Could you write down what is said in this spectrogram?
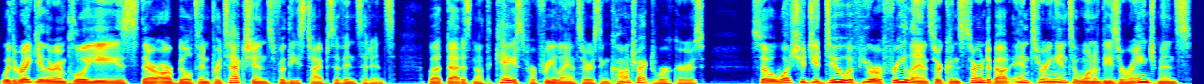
With regular employees, there are built in protections for these types of incidents, but that is not the case for freelancers and contract workers. So, what should you do if you're a freelancer concerned about entering into one of these arrangements?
